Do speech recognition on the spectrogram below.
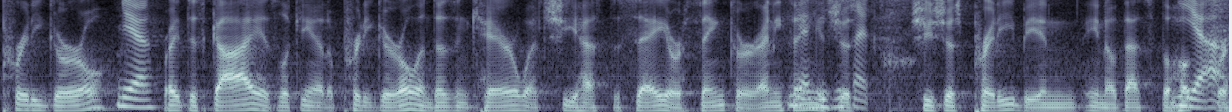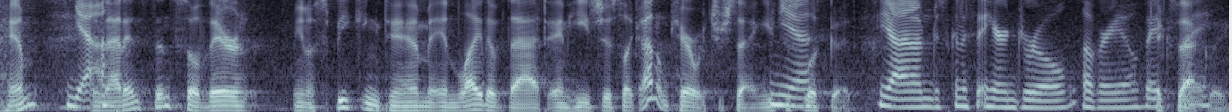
pretty girl. Yeah. Right. This guy is looking at a pretty girl and doesn't care what she has to say or think or anything. Yeah, it's just, just like- she's just pretty, being you know that's the hook Yeah. for him. Yeah. In that instance, so they're you know speaking to him in light of that, and he's just like, I don't care what you're saying. You just look good. Yeah, and I'm just gonna sit here and drool over you, basically. Exactly.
